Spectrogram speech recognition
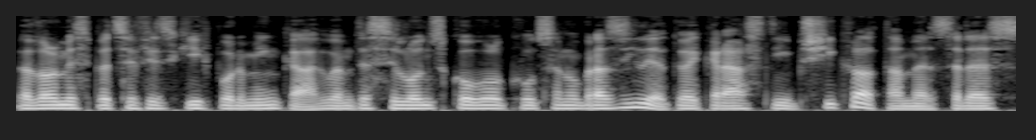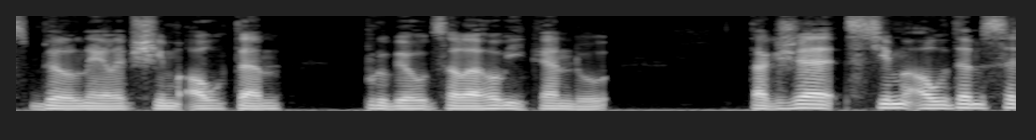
ve velmi specifických podmínkách. Vemte si loňskou velkou cenu Brazílie, to je krásný příklad. Ta Mercedes byl nejlepším autem v průběhu celého víkendu. Takže s tím autem se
